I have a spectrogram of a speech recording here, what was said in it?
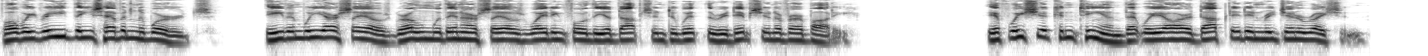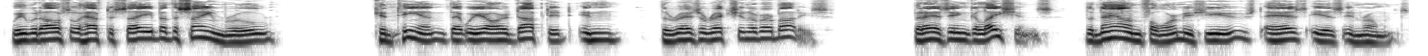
For we read these heavenly words, even we ourselves groan within ourselves waiting for the adoption to wit the redemption of our body. If we should contend that we are adopted in regeneration, we would also have to say by the same rule, contend that we are adopted in the resurrection of our bodies. But as in Galatians, the noun form is used as is in Romans.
